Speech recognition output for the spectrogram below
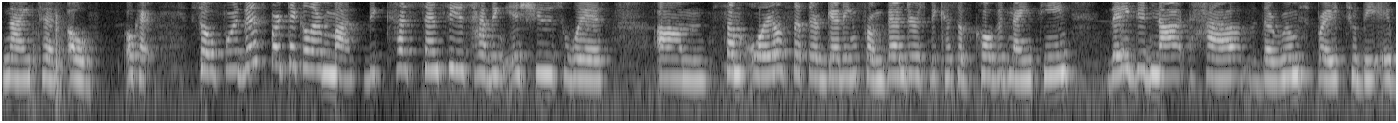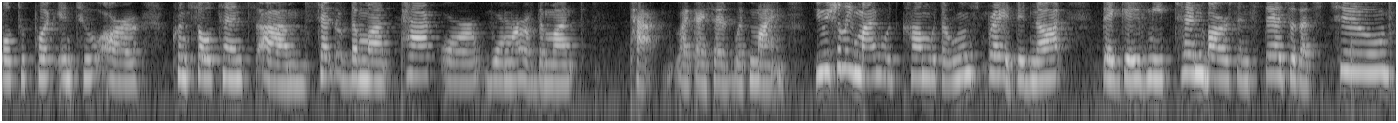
9, 10. Oh, okay. So for this particular month, because Scentsy is having issues with um, some oils that they're getting from vendors because of COVID-19, they did not have the room spray to be able to put into our consultants um, scent of the month pack or warmer of the month pack like I said with mine usually mine would come with a room spray it did not they gave me 10 bars instead so that's two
